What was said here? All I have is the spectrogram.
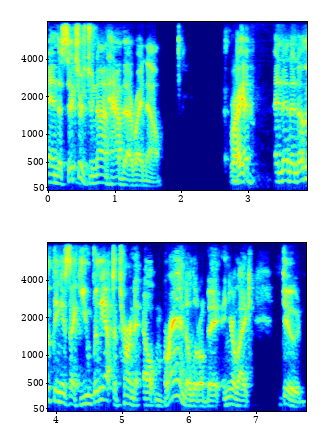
And the Sixers do not have that right now. Right and then another thing is like you really have to turn to Elton Brand a little bit, and you're like, dude,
